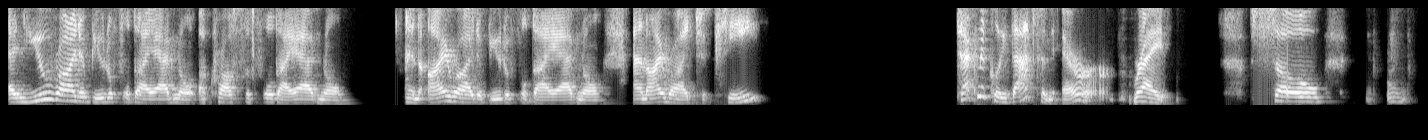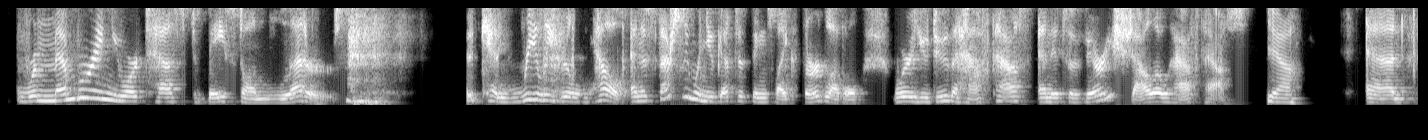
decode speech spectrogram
and you ride a beautiful diagonal across the full diagonal and i ride a beautiful diagonal and i ride to p technically that's an error Right. so remembering your test based on letters can really really help and especially when you get to things like third level where you do the half pass and it's a very shallow half pass Yeah. and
